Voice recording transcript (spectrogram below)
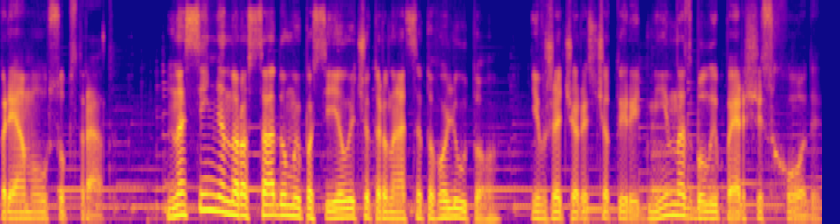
прямо у субстрат. Насіння на розсаду ми посіяли 14 лютого, і вже через 4 дні в нас були перші сходи.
